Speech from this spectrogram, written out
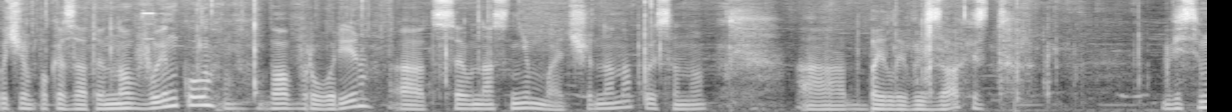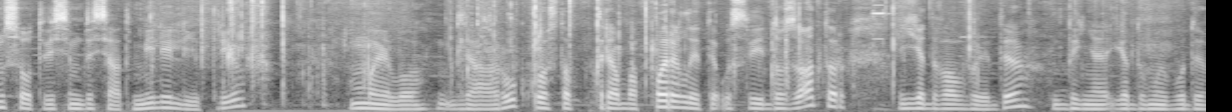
Хочемо показати новинку в Аврорі. Це у нас Німеччина написано. Дбайливий захист. 880 мл. Мило для рук. Просто треба перелити у свій дозатор. Є два види. Диня, я думаю, буде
